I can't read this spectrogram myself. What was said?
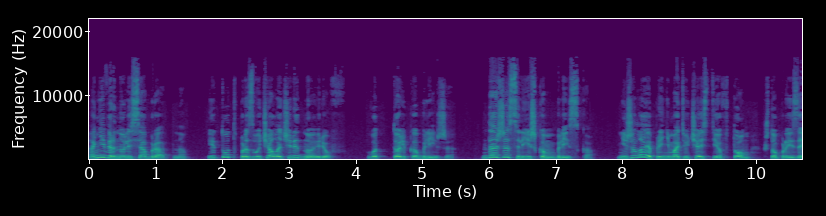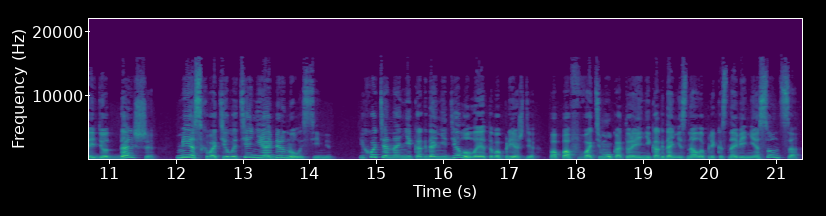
они вернулись обратно. И тут прозвучал очередной рев. Вот только ближе. Даже слишком близко. Не желая принимать участие в том, что произойдет дальше, Мия схватила тени и обернулась ими. И хоть она никогда не делала этого прежде, попав во тьму, которая никогда не знала прикосновения солнца,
